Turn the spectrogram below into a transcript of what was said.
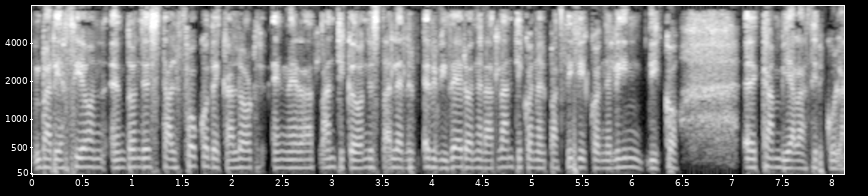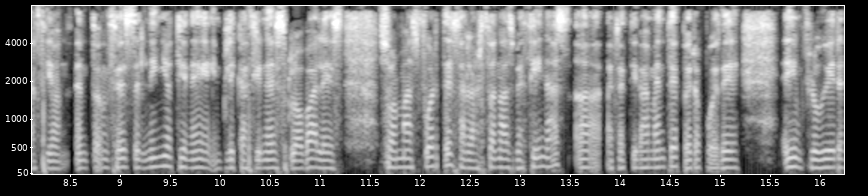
variación en dónde está el foco de calor en el Atlántico, dónde está el hervidero en el Atlántico, en el Pacífico, en el Índico, eh, cambia la circulación. Entonces, el niño tiene implicaciones globales. Son más fuertes en las zonas vecinas, ah, efectivamente, pero puede influir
